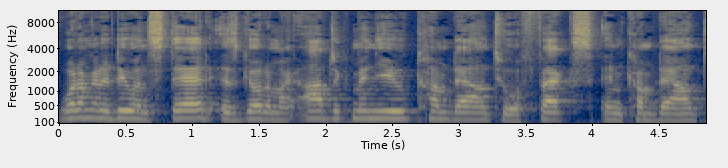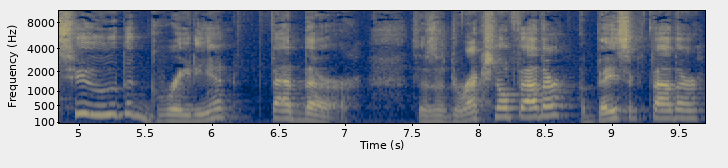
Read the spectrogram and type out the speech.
What I'm going to do instead is go to my object menu, come down to effects, and come down to the gradient feather. So there's a directional feather, a basic feather,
